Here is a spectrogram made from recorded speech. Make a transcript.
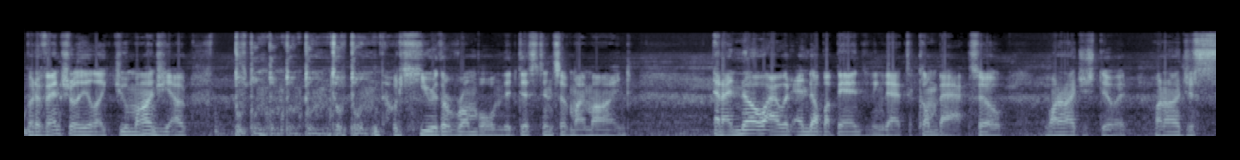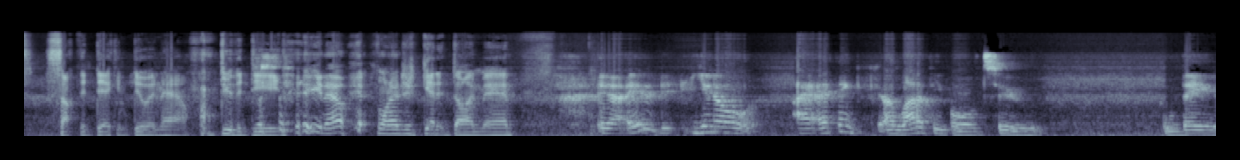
But eventually, like Jumanji, I would, I would hear the rumble in the distance of my mind. And I know I would end up abandoning that to come back. So why don't I just do it? Why don't I just suck the dick and do it now? do the deed, you know? Why don't I just get it done, man? Yeah, it, you know, I, I think a lot of people too. They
